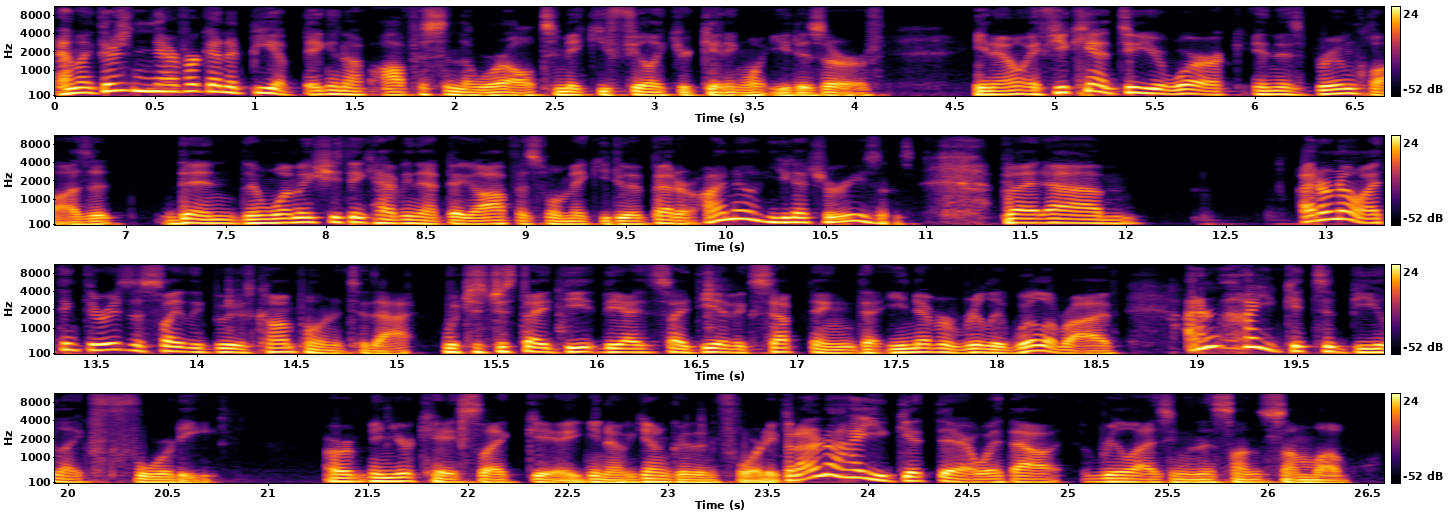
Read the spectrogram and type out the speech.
And like, there's never going to be a big enough office in the world to make you feel like you're getting what you deserve. You know, if you can't do your work in this broom closet, then then what makes you think having that big office will make you do it better? I know you got your reasons, but um, I don't know. I think there is a slightly Buddhist component to that, which is just idea, the, this idea of accepting that you never really will arrive. I don't know how you get to be like 40, or in your case, like, you know, younger than 40, but I don't know how you get there without realizing this on some level.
